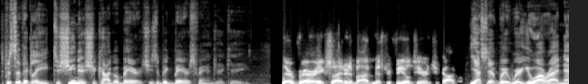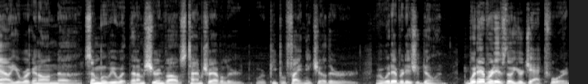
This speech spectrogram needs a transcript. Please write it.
specifically to Sheena's Chicago Bears. She's a big Bears fan, JK. They're very excited about Mr. Fields here in Chicago. Yes, where, where you are right now, you're working on uh, some movie that I'm sure involves time travel or, or people fighting each other or, or whatever it is you're doing. Whatever it is, though, you're jacked for it.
